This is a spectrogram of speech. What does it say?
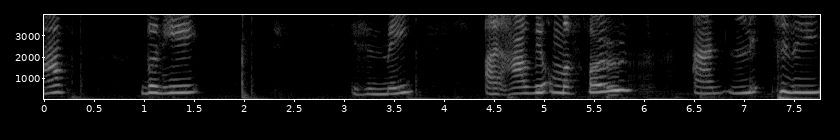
have done here. This is me. I have it on my phone and literally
